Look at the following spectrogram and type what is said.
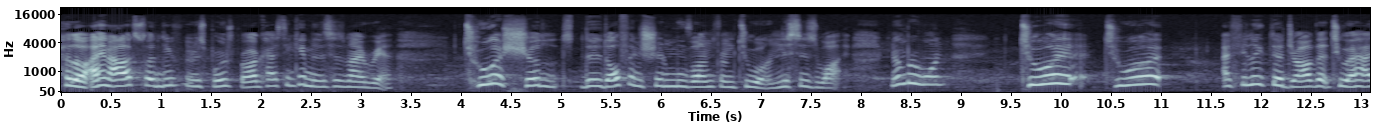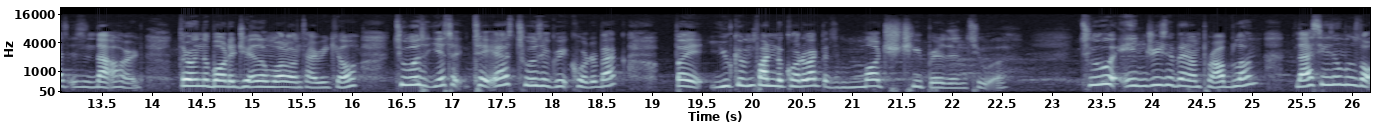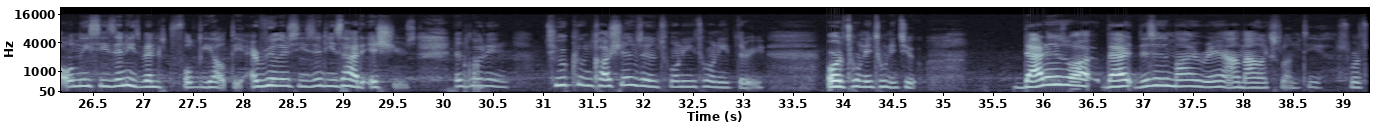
Hello, I am Alex Plenty from the Sports Broadcasting Team, and this is my rant. Tua should, the Dolphins should move on from Tua, and this is why. Number one, Tua, Tua, I feel like the job that Tua has isn't that hard. Throwing the ball to Jaylen Waddle and Tyreek Hill. Tua's, yes, yes, Tua's a great quarterback, but you can find a quarterback that's much cheaper than Tua. Two injuries have been a problem. Last season was the only season he's been fully healthy. Every other season he's had issues, including two concussions in 2023 or 2022. That is what that this is my rant. I'm Alex. Sports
